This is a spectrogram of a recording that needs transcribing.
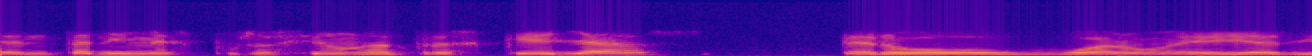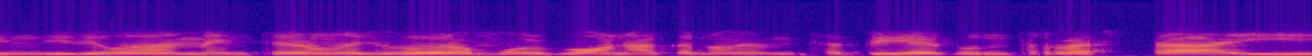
vam tenir més possessió nosaltres que elles, però, bueno, elles individualment eren una jugadora molt bona, que no vam saber contrarrestar i,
